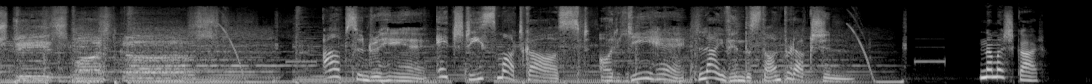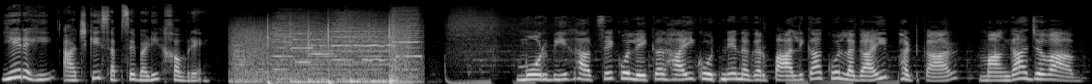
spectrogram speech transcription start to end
HD cast आप सुन रहे हैं एच डी स्मार्ट कास्ट और ये है लाइव हिंदुस्तान प्रोडक्शन नमस्कार ये रही आज की सबसे बड़ी खबरें। मोरबी हादसे को लेकर हाई कोर्ट ने नगर पालिका को लगाई फटकार मांगा जवाब।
